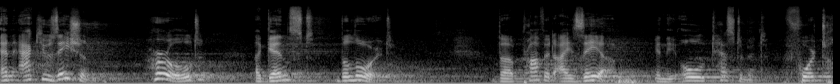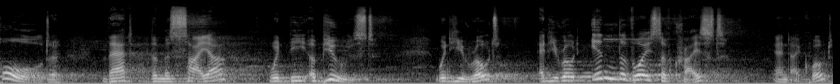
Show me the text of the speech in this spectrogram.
an accusation hurled against the Lord. The prophet Isaiah in the Old Testament foretold that the Messiah would be abused when he wrote, and he wrote in the voice of Christ, and I quote,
